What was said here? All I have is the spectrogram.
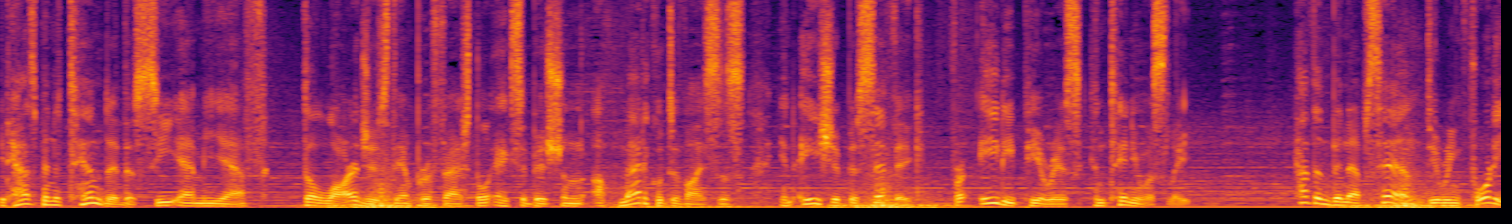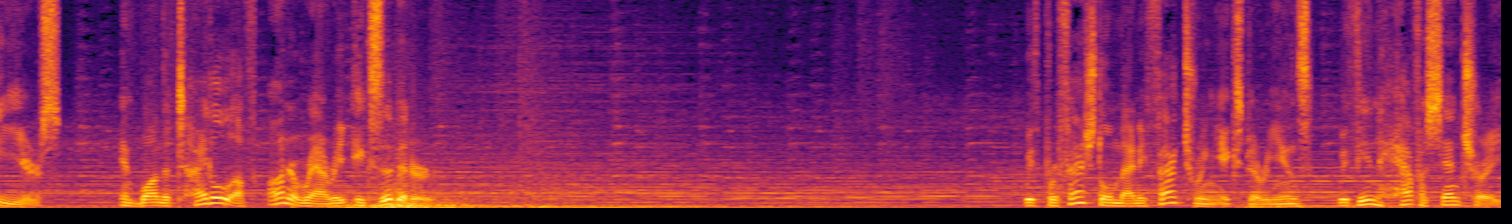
It has been attended the CMEF, the largest and professional exhibition of medical devices in Asia Pacific for 80 periods continuously, having been absent during 40 years, and won the title of honorary exhibitor. With professional manufacturing experience within half a century,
